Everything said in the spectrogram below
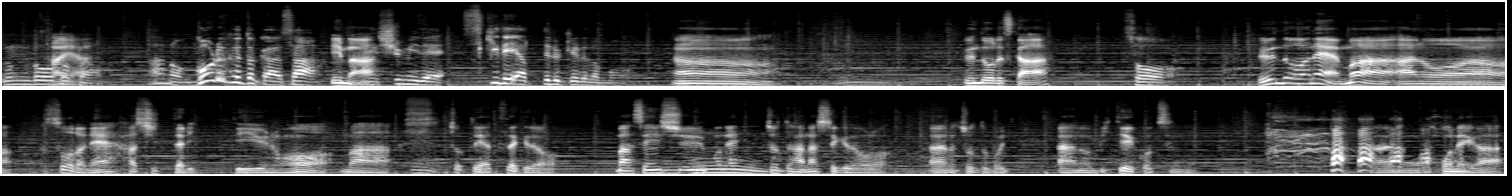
運動とか、はいはい。あのゴルフとかさ、ね今、趣味で好きでやってるけれども、うん、運動ですか？そ運動はね、まあ、あのーそうだね、走ったりっていうのを、まあ、う、ちょっとやってたけど、まあ、先週もねう、ん。ちょっと話したけど、あの、ちょっとぼあの尾てい骨に、あの骨が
